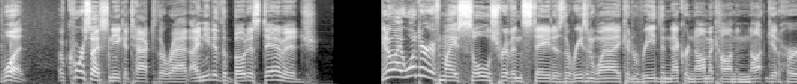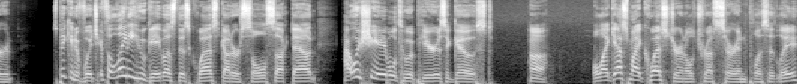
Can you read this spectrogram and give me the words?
What? Of course I sneak attacked the rat. I needed the bonus damage. You know, I wonder if my soul shriven state is the reason why I can read the Necronomicon and not get hurt. Speaking of which, if the lady who gave us this quest got her soul sucked out, how is she able to appear as a ghost? Huh. Well, I guess my quest journal trusts her implicitly.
